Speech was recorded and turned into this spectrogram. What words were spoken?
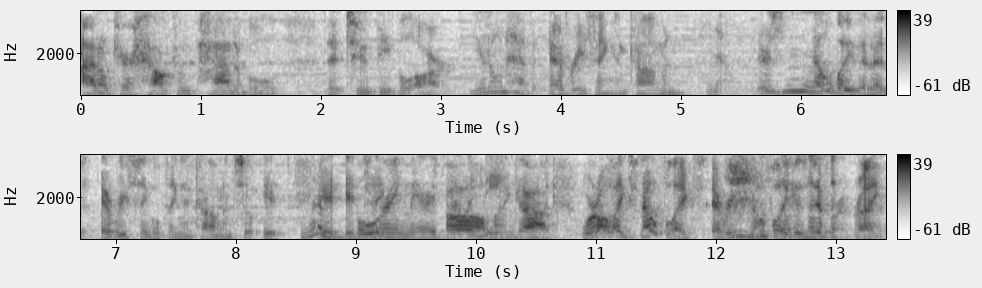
I don't care how compatible that two people are. You don't have everything in common. No. There's nobody that has every single thing in common. So it what a it, boring take, marriage that oh would be. my God, we're all like snowflakes. Every snowflake is different, right?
